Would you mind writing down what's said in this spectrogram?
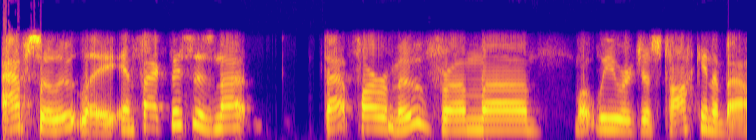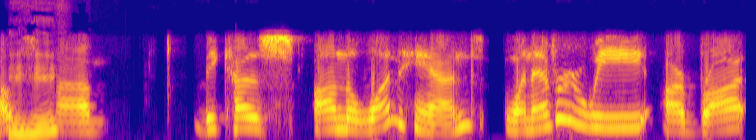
Absolutely. In fact, this is not that far removed from uh, what we were just talking about. Mm-hmm. Um, because, on the one hand, whenever we are brought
